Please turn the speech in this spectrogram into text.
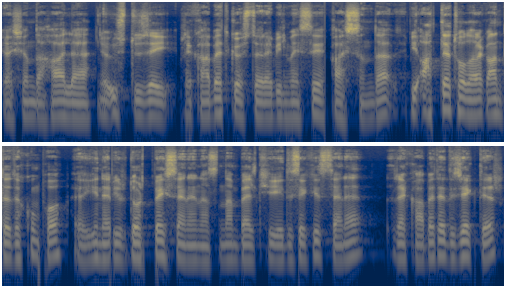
yaşında hala üst düzey rekabet gösterebilmesi karşısında bir atlet olarak Antetokounmpo e, yine bir 4-5 sene en azından belki 7-8 sene rekabet edecektir.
